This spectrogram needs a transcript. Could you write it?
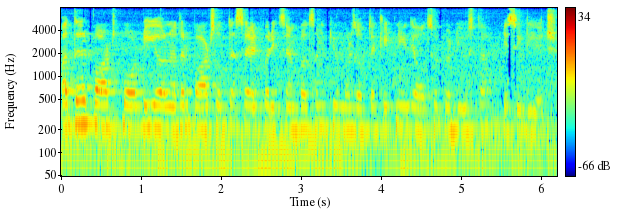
other parts body or other parts of the cell. For example some tumors of the kidney they also produce the ACTH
